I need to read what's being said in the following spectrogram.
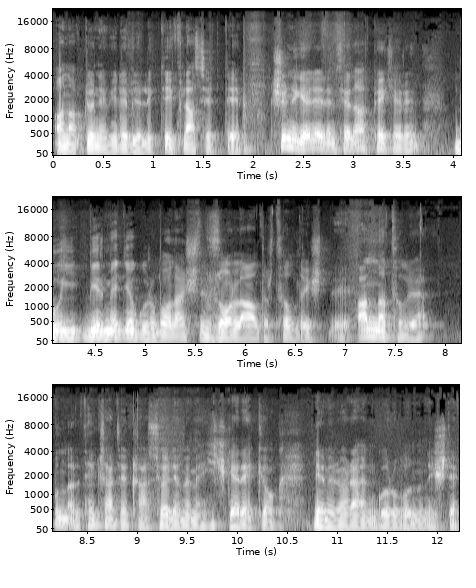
ANAP dönemiyle birlikte iflas etti. Şimdi gelelim Sedat Peker'in bu bir medya grubu olan işte zorla aldırtıldı işte anlatılıyor. Bunları tekrar tekrar söylememe hiç gerek yok. Demirören grubunun işte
